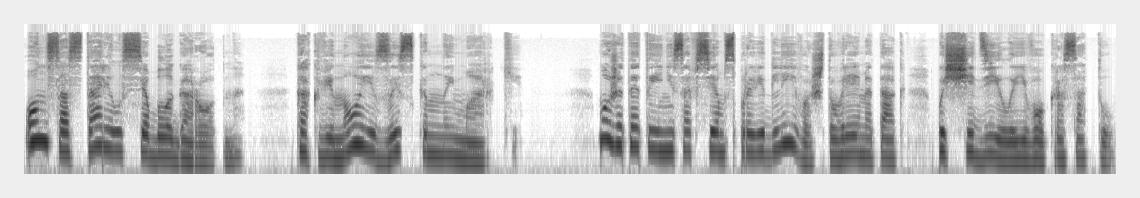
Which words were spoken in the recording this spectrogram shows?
Он состарился благородно, как вино изысканной марки. Может, это и не совсем справедливо, что время так пощадило его красоту.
